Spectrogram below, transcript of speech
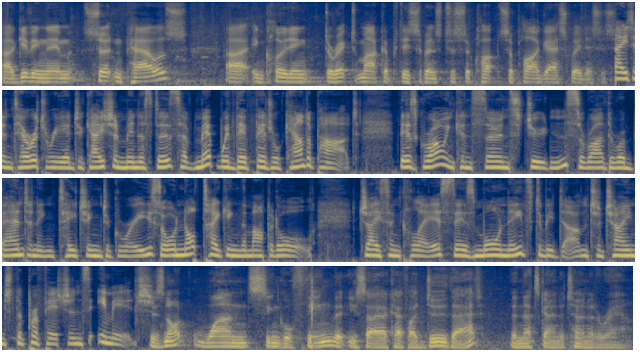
uh, giving them certain powers uh, including direct market participants to supply gas where necessary. State and Territory education ministers have met with their federal counterpart. There's growing concern students are either abandoning teaching degrees or not taking them up at all. Jason Clare says more needs to be done to change the profession's image. There's not one single thing that you say, okay, if I do that, then that's going to turn it around.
